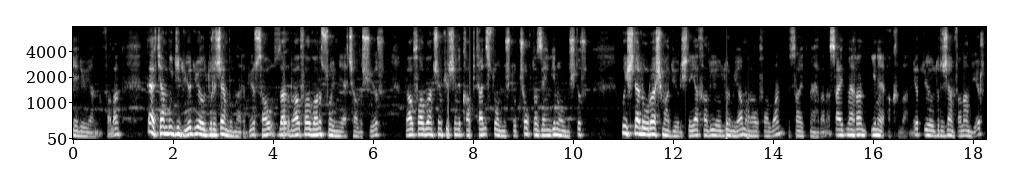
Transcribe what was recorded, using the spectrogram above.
geliyor yanına falan. Derken bu gidiyor diyor öldüreceğim bunları diyor. Rauf Alvan'ı soymaya çalışıyor. Rauf Alvan çünkü şimdi kapitalist olmuştur. Çok da zengin olmuştur. Bu işlerle uğraşma diyor işte yakalıyor öldürmüyor ama Rauf Alvan Said Mehran'a. Said Mehran yine akıllanmıyor diyor öldüreceğim falan diyor.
